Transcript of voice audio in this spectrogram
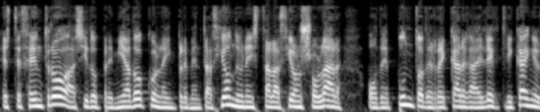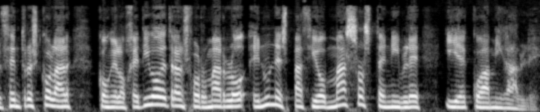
este centro ha sido premiado con la implementación de una instalación solar o de punto de recarga eléctrica en el centro escolar con el objetivo de transformarlo en un espacio más sostenible y ecoamigable.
